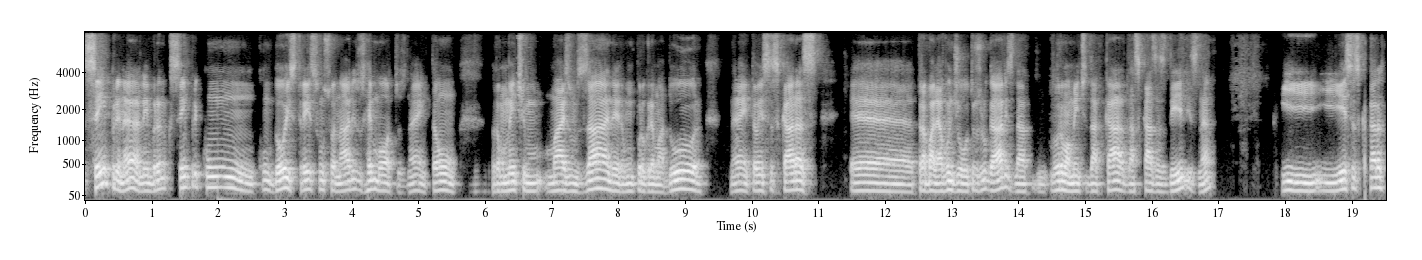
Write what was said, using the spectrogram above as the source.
e, sempre, né? Lembrando que sempre com, com dois, três funcionários remotos, né? Então, normalmente mais um designer, um programador, né? Então esses caras é, trabalhavam de outros lugares, da, normalmente da, das casas deles, né? E, e, esses caras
